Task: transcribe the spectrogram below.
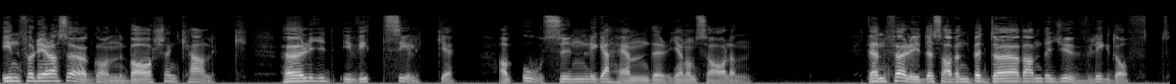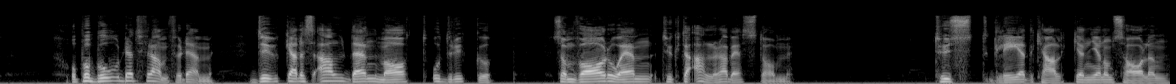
Inför deras ögon bars en kalk, höljd i vitt silke, av osynliga händer genom salen. Den följdes av en bedövande ljuvlig doft och på bordet framför dem dukades all den mat och dryck upp som var och en tyckte allra bäst om. Tyst gled kalken genom salen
